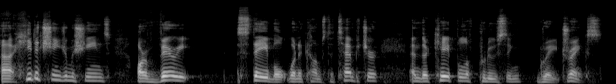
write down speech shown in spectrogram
Uh, heat exchanger machines are very stable when it comes to temperature, and they're capable of producing great drinks.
